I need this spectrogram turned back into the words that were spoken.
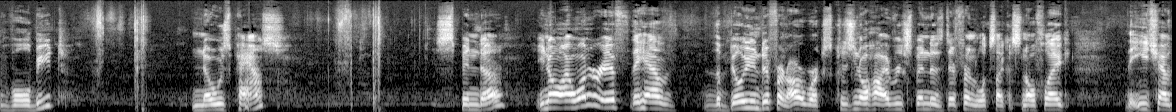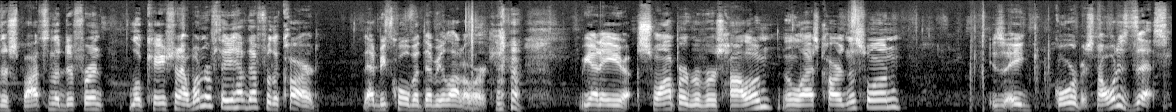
Volbeat, Nosepass, Spinda. You know, I wonder if they have the billion different artworks, because you know how every spin is different, looks like a snowflake. They each have their spots in the different location. I wonder if they have that for the card. That'd be cool, but that'd be a lot of work. we got a Swampert Reverse Holo. And the last card in this one is a Gorebyss. Now, what is this?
